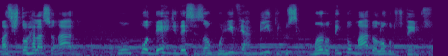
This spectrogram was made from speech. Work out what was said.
mas estão relacionados com o poder de decisão, com o livre-arbítrio que o ser humano tem tomado ao longo dos tempos.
